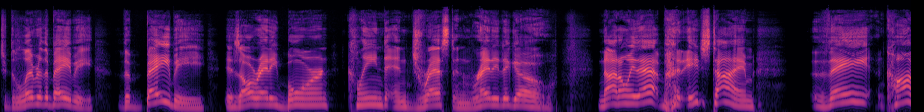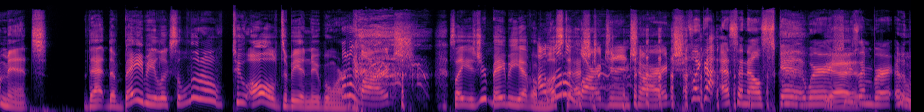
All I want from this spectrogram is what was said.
to deliver the baby the baby is already born cleaned and dressed and ready to go Not only that, but each time they comment that the baby looks a little too old to be a newborn. A little large, It's like, is your baby have a, a mustache? little large and in charge. It's like that SNL skit where Yeah, she's in bur- Will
